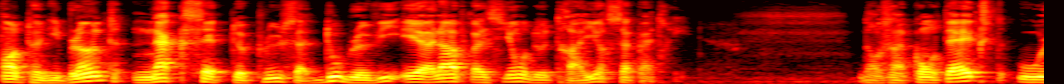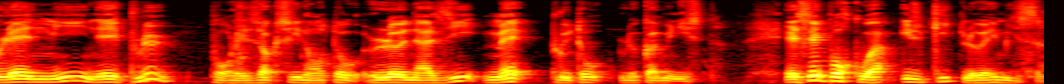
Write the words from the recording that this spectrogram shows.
Anthony Blunt n'accepte plus sa double vie et a l'impression de trahir sa patrie. Dans un contexte où l'ennemi n'est plus, pour les Occidentaux, le nazi, mais plutôt le communiste. Et c'est pourquoi il quitte le MI5,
